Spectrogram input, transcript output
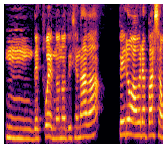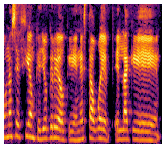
Mm, después no nos dice nada, pero ahora pasa a una sección que yo creo que en esta web es la que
